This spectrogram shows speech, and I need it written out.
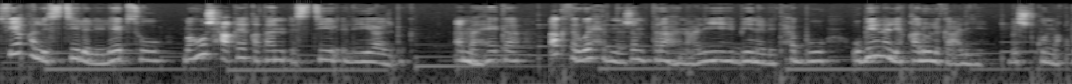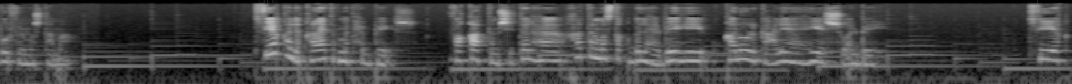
تفيق ال style اللي لابسه ماهوش حقيقة ال style اللي يعجبك. أما هيك أكثر واحد نجم تراهن عليه بين اللي تحبه وبين اللي قالولك عليه باش تكون مقبول في المجتمع. تفيق اللي قرايتك ما تحبهاش. فقط مشيت لها خاطر مستقبلها باهي وقالولك عليها هي الشو الباهي تفيق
